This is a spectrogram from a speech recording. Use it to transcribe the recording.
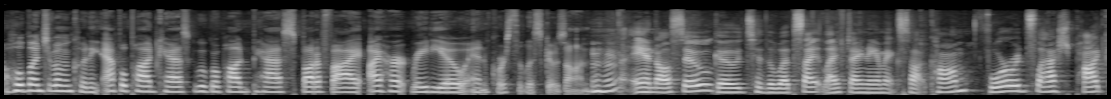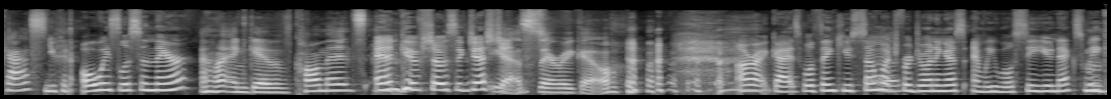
a whole bunch of them, including Apple Podcasts, Google Podcasts, Spotify, iHeartRadio, and of course the list goes on. Mm-hmm. And also go to the website lifedynamics.com forward slash podcast You can always listen there uh-huh, and give comments. and give show suggestions. Yes, there we go. All right, guys. Well, thank you so much for joining us, and we will see you next week.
